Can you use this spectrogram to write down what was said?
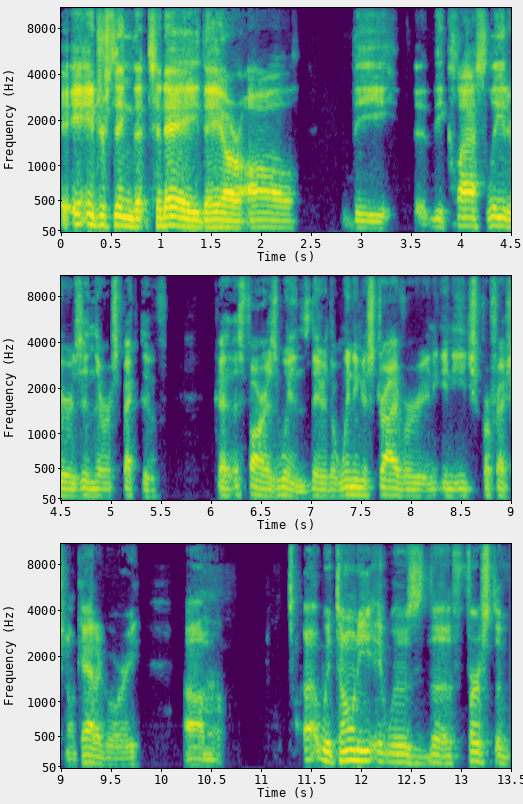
interesting that today they are all the the class leaders in their respective as far as wins. They're the winningest driver in, in each professional category. Um, uh, with Tony, it was the first of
